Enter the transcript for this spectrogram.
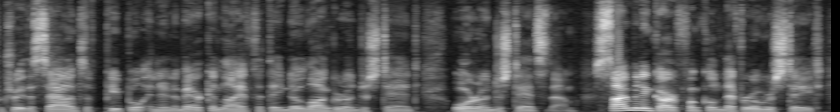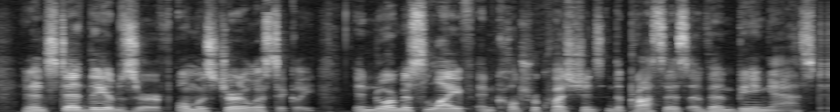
portray the sounds of people in an American life that they no longer understand or understands them. Simon and Garfunkel never overstate, and instead they observe, almost journalistically, enormous life and cultural questions in the process of them being asked.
